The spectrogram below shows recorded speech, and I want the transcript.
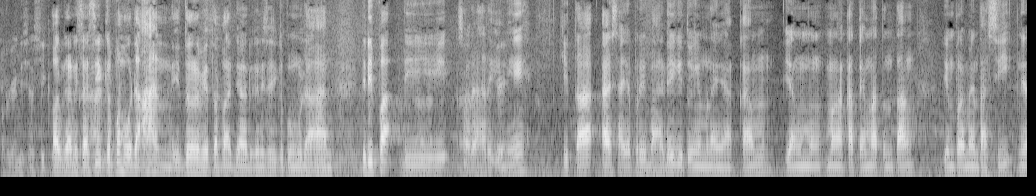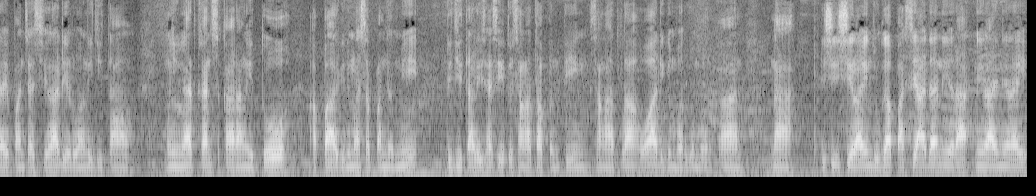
organisasi organisasi kepemudaan itu lebih tepatnya organisasi kepemudaan jadi pak di sore hari ini kita eh, saya pribadi gitu ingin menanyakan yang meng- mengangkat tema tentang implementasi nilai pancasila di ruang digital. Mengingatkan sekarang itu apalagi di masa pandemi digitalisasi itu sangatlah penting sangatlah wah digembor-gemborkan. Nah di sisi lain juga pasti ada nilai-nilai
